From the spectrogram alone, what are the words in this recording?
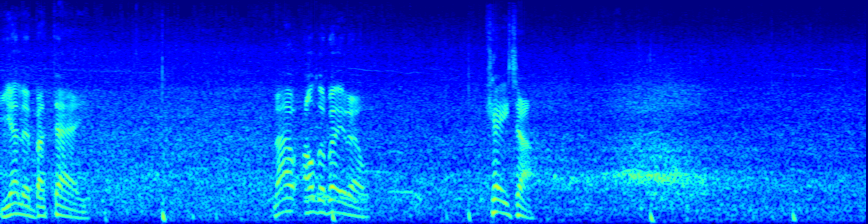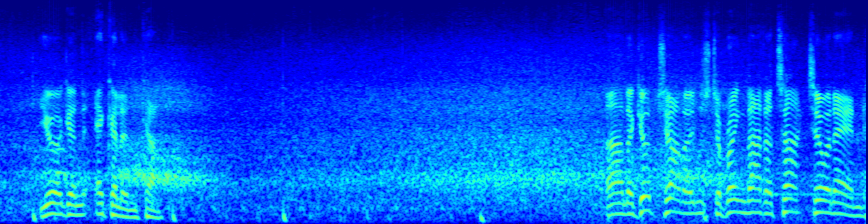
Jelle Bataille. Now Alderweireld. Keita. Jurgen Ekkelenkamp. And a good challenge to bring that attack to an end.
